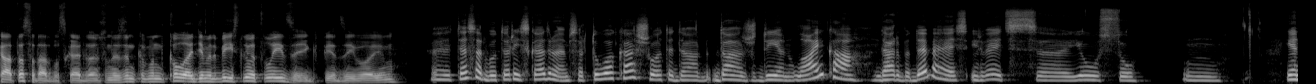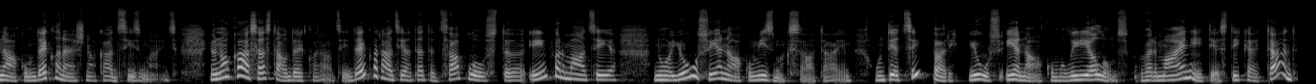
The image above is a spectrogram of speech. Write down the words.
kā tas varētu būt skaidrojums. Un es zinu, ka man kolēģiem ir bijis ļoti līdzīgi piedzīvojumi. Tas var būt arī skaidrojums ar to, ka šo darbu, dažu dienu laikā darba devējs ir veicis jūsu mm, ienākumu deklarēšanā kādas izmaiņas. Jo no kā sastāv deklarācija? Deklarācijā tātad saplūst uh, informācija no jūsu ienākumu izmaksātājiem. Un tie cipari, jūsu ienākumu lielums, var mainīties tikai tad,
